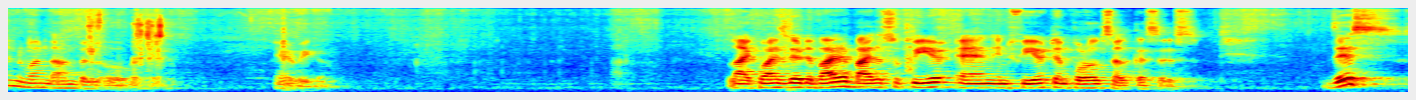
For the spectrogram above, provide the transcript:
And one down below over here. Here we go. Likewise, they're divided by the superior and inferior temporal sulcuses. This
